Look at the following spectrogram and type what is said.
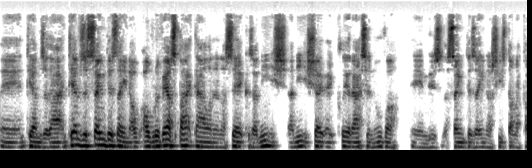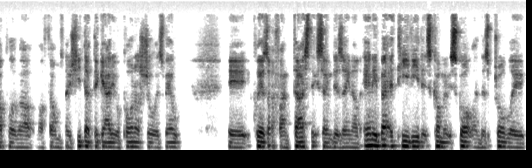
uh, in terms of that. In terms of sound design, I'll, I'll reverse back to Alan in a sec because I need to sh- I need to shout out Claire Asanova, um, who's a sound designer. She's done a couple of our, our films now. She did the Gary O'Connor show as well. Uh, Claire's a fantastic sound designer. Any bit of TV that's come out of Scotland has probably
